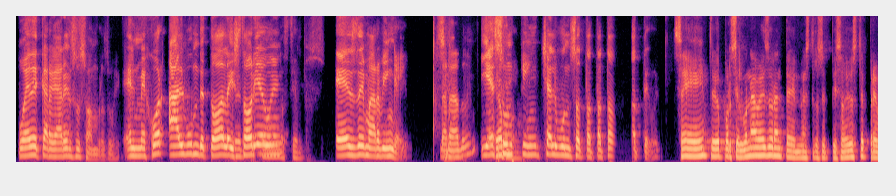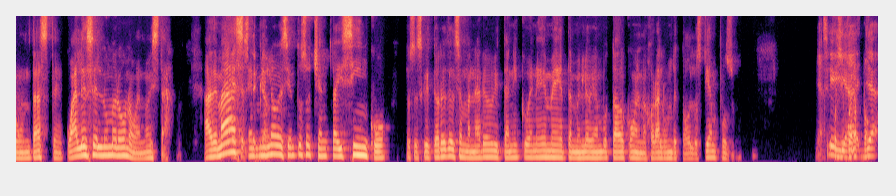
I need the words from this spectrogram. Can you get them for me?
puede cargar en sus hombros, güey. El mejor álbum de toda la De historia, todos güey, los tiempos. es de Marvin Gaye. ¿verdad, güey? Y es un pinche albumzotototote, güey. Sí, digo, por si alguna vez durante nuestros episodios te preguntaste cuál es el número uno, bueno, ahí está. Además, Es este en cabrón. 1985, los escritores del semanario británico NM también le habían votado como el mejor álbum de todos los tiempos. Ya, Sí, por si ya, fuera poco. ya,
